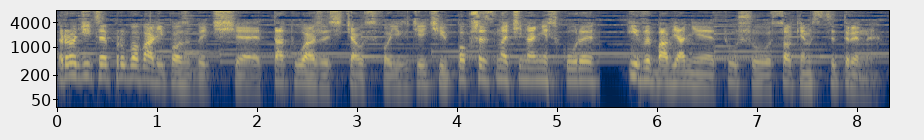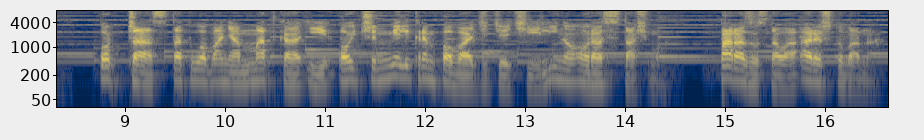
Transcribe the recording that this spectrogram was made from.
rodzice próbowali pozbyć się tatuaży z ciał swoich dzieci poprzez nacinanie skóry i wybawianie tuszu sokiem z cytryny. Podczas tatuowania matka i ojczym mieli krępować dzieci lino oraz taśmą. Para została aresztowana.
